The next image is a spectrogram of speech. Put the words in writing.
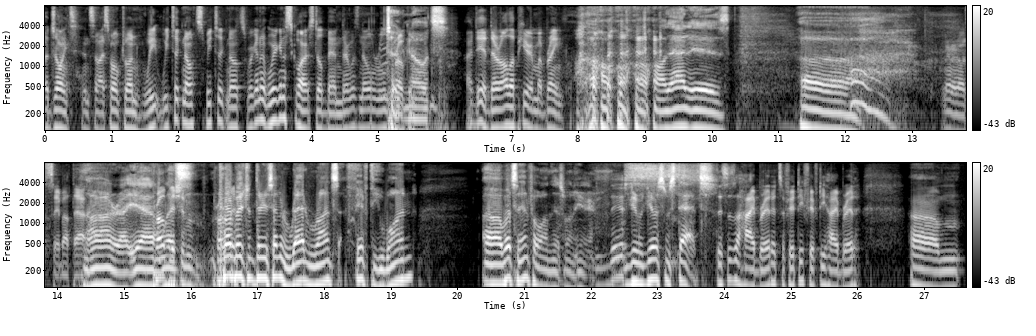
a, a joint, and so I smoked one. We we took notes. We took notes. We're gonna we're gonna score it still, Ben. There was no rules Took broken. notes. I did. They're all up here in my brain. Oh, that is. Uh, I don't know what to say about that. all right, yeah. Prohibition- let's- Prohibition 37, Red Runts 51. Uh, what's the info on this one here? This- give, give us some stats. This is a hybrid. It's a 50-50 hybrid. Um,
